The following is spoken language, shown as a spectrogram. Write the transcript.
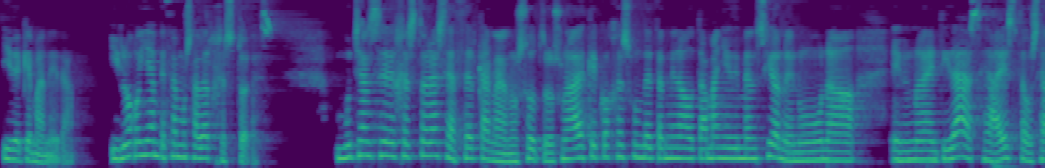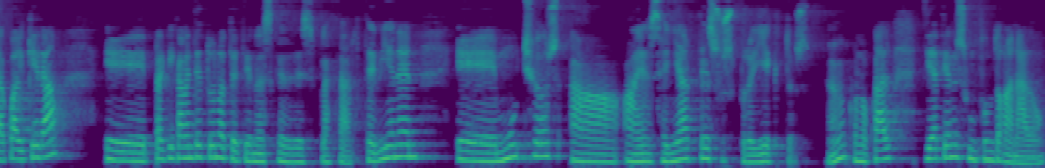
y de qué manera. Y luego ya empezamos a ver gestoras. Muchas eh, gestoras se acercan a nosotros. Una vez que coges un determinado tamaño y dimensión en una, en una entidad, sea esta o sea cualquiera, eh, prácticamente tú no te tienes que desplazar. Te vienen eh, muchos a, enseñarte sus proyectos, con lo cual ya tienes un punto ganado.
